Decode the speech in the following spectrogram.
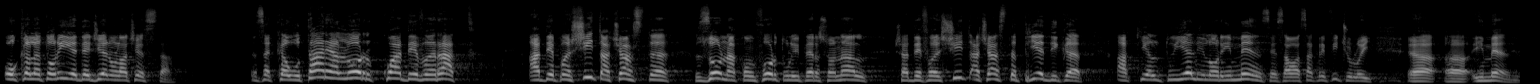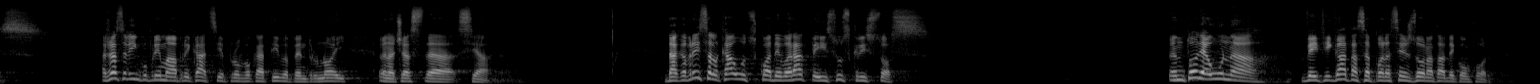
o călătorie de genul acesta. Însă căutarea lor cu adevărat a depășit această zonă a confortului personal și a depășit această piedică a cheltuielilor imense sau a sacrificiului uh, uh, imens. Aș vrea să vin cu prima aplicație provocativă pentru noi în această seară. Dacă vrei să-L cauți cu adevărat pe Iisus Hristos, întotdeauna vei fi gata să părăsești zona ta de confort.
